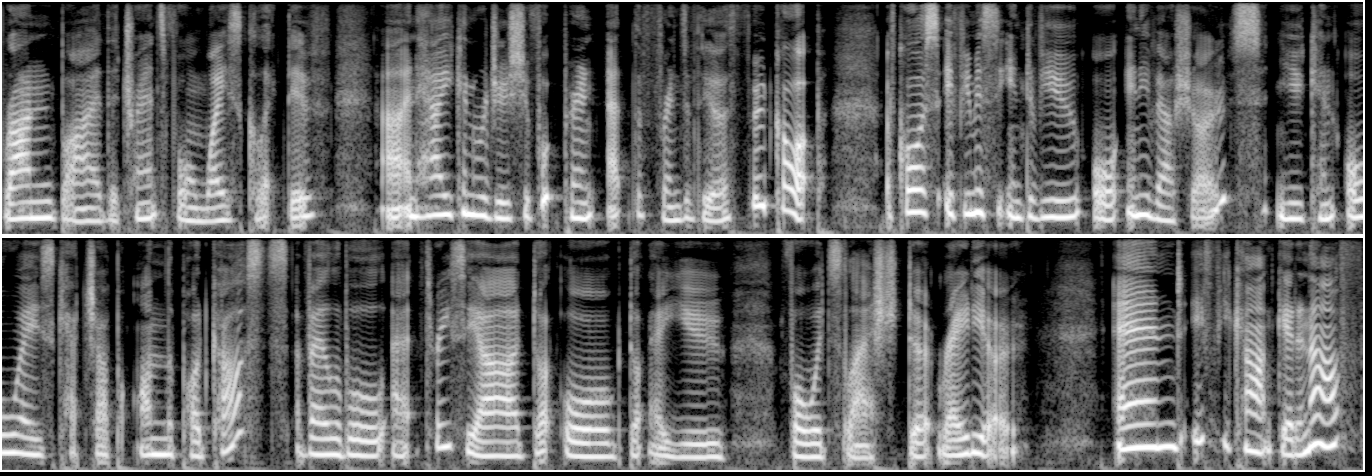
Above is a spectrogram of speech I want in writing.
run by the Transform Waste Collective uh, and how you can reduce your footprint at the Friends of the Earth Food Co op. Of course, if you missed the interview or any of our shows, you can always catch up on the podcasts available at 3cr.org.au forward slash dirt radio. And if you can't get enough,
